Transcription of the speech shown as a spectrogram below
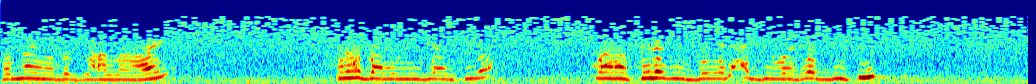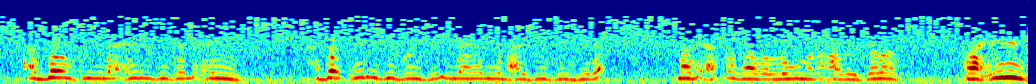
samayno dad fiican lahay. Salaadana miisaankiya waana siladii bayal cabdi wa rabbihi. Addoonkii ilaa xiriirkii ka dhexeeyey haddaad xiriirkii goysay ilahay adiga maxay siisii jira? Magac fasaaba lagu magacaabay salaad waa xiriir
